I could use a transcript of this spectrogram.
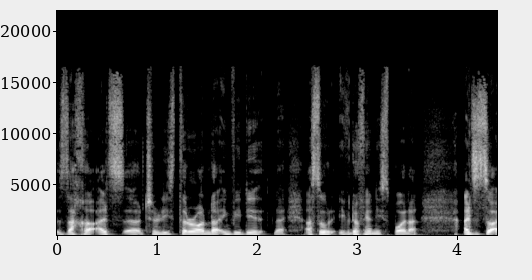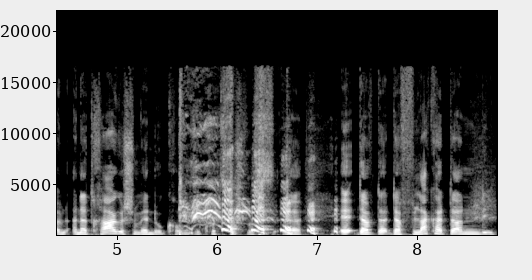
Sache, als äh, Charlize Theron da irgendwie die. Achso, wir dürfen ja nicht spoilern. Als es so an, einer tragischen Wendung kommt, so kurz vor Schluss, äh, äh, da, da, da, flackert dann die,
